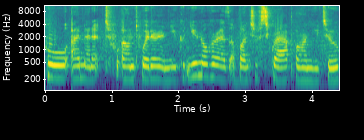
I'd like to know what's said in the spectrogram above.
who I met at on Twitter and you can you know her as a bunch of scrap on YouTube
